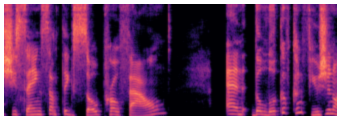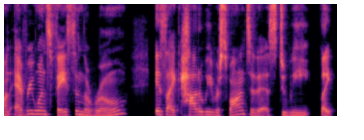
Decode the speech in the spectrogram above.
She's saying something so profound. And the look of confusion on everyone's face in the room is like, how do we respond to this? Do we like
